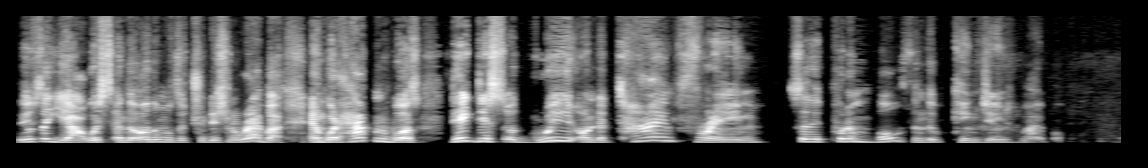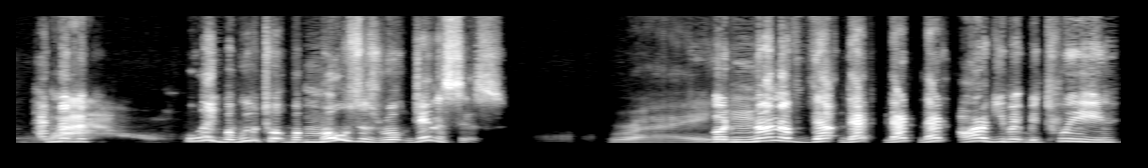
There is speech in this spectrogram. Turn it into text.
There was a Yahwist, and the other one was a traditional rabbi. And what happened was they disagreed on the time frame, so they put them both in the King James Bible. Had nothing- Wow. Wait, but we were talking. But Moses wrote Genesis. Right. But none of that that that that argument between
